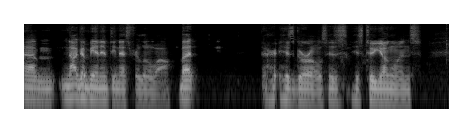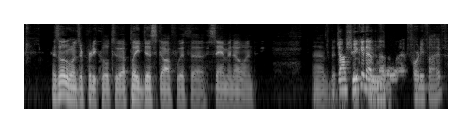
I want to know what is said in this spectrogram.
Um, not gonna be an empty nest for a little while, but his girls, his his two young ones, his older ones are pretty cool too. I played disc golf with uh, Sam and Owen. Uh, but Josh, you could have another one at 45.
